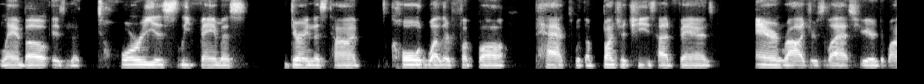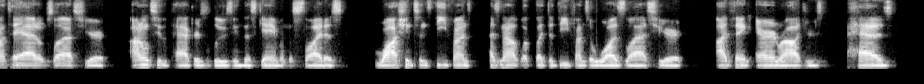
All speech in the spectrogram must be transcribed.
Lambeau is notoriously famous during this time. It's cold weather football, packed with a bunch of cheesehead fans. Aaron Rodgers last year, Davante mm-hmm. Adams last year. I don't see the Packers losing this game in the slightest. Washington's defense has not looked like the defense it was last year. I think Aaron Rodgers has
